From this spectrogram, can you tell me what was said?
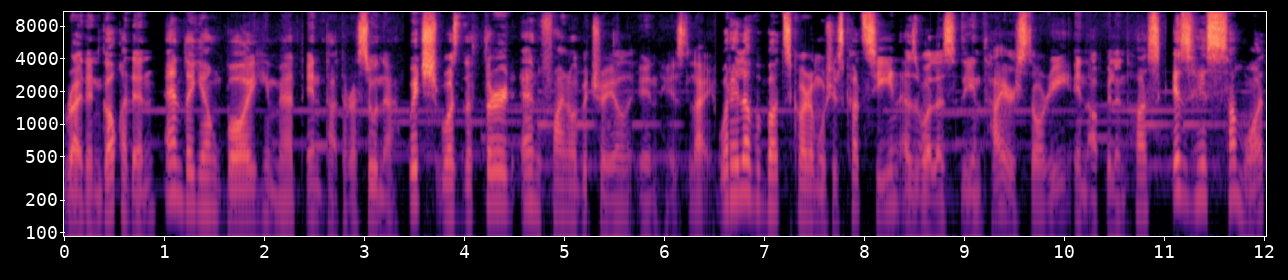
Raiden Gokaden, and the young boy he met in Tatarasuna, which was the third and final betrayal in his life. What I love about Scaramouche's cutscene as well as the entire story in Opulent Husk is his somewhat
